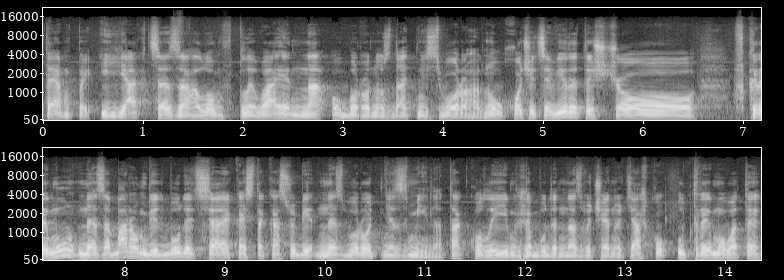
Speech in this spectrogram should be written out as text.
темпи і як це загалом впливає на обороноздатність ворога? Ну, хочеться вірити, що в Криму незабаром відбудеться якась така собі незворотня зміна, так коли їм вже буде надзвичайно тяжко утримувати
